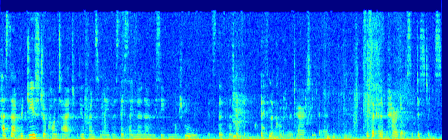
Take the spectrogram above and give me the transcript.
has that reduced your contact with your friends and neighbours? They say, no, no, we see them much more. It's, there's, there's definite, definite complementarity there. So it's a kind of paradox of distance.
